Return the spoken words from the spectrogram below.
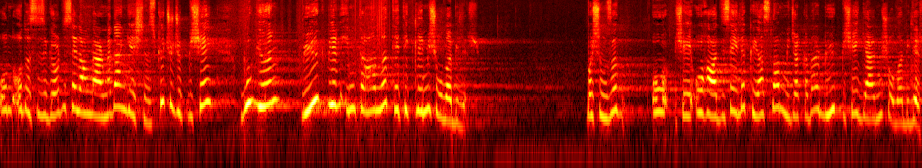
o da sizi gördü, selam vermeden geçtiniz. Küçücük bir şey bugün büyük bir imtihanı tetiklemiş olabilir. Başınıza o şey o hadiseyle kıyaslanmayacak kadar büyük bir şey gelmiş olabilir.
